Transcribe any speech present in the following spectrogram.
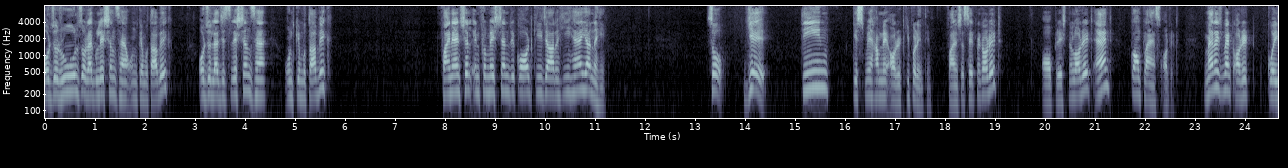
اور جو رولز اور ریگولیشنز ہیں ان کے مطابق اور جو لیجسلیشنز ہیں ان کے مطابق فائنینشیل انفارمیشن ریکارڈ کی جا رہی ہیں یا نہیں سو so, یہ تین قسمیں ہم نے آڈٹ کی پڑھی تھیں financial statement audit operational audit and compliance audit management audit کوئی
